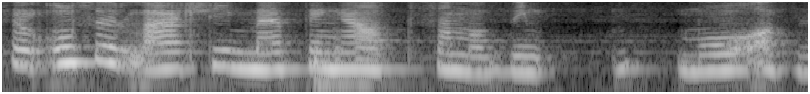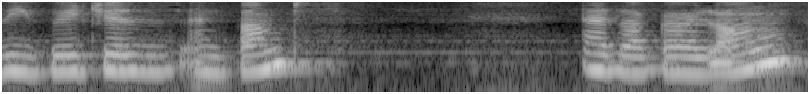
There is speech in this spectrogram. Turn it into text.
So I'm also lightly mapping out some of the more of the ridges and bumps as I go along.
